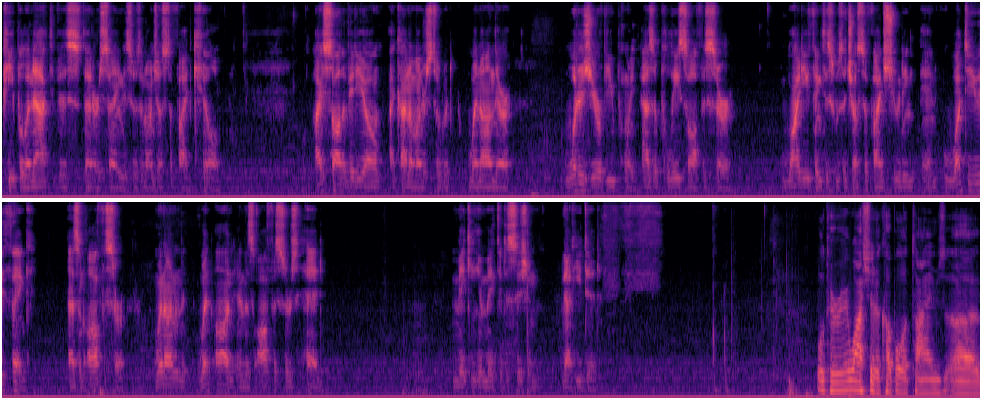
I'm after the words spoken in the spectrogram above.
people and activists that are saying this was an unjustified kill. I saw the video, I kind of understood what went on there. What is your viewpoint as a police officer? Why do you think this was a justified shooting? And what do you think, as an officer, went on went on in this officer's head, making him make the decision that he did? Well, Terry, I watched it a couple of times. Uh,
